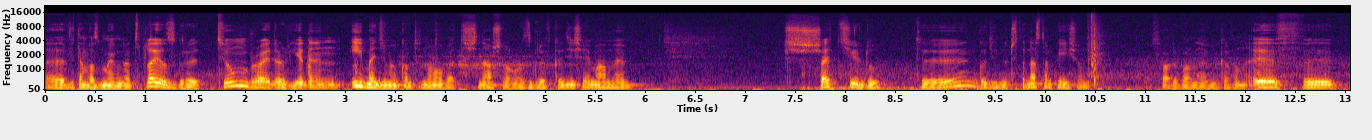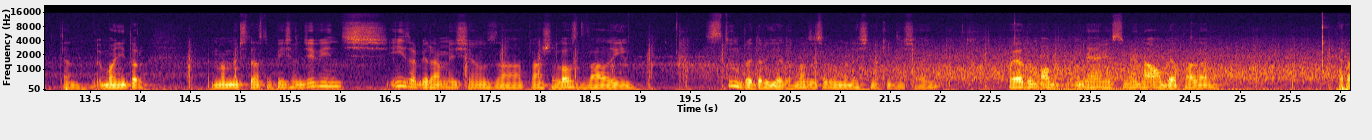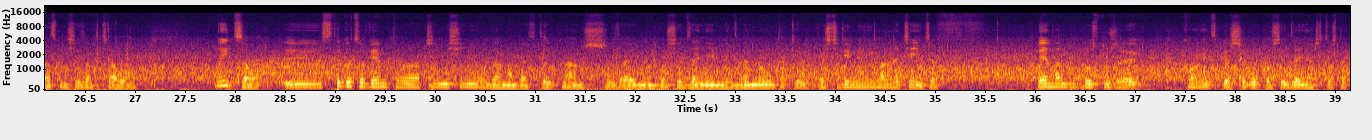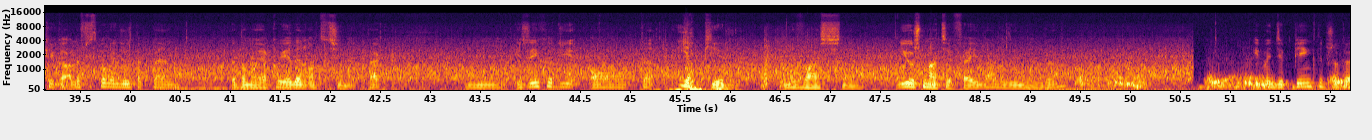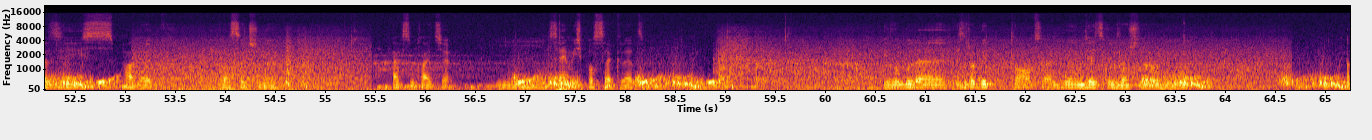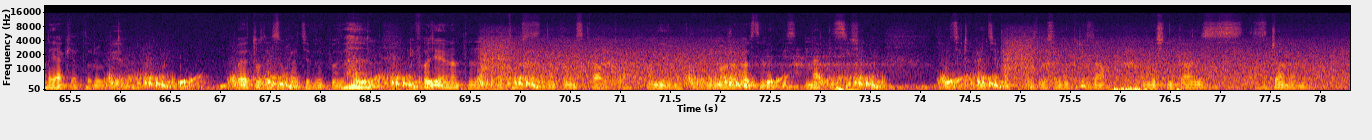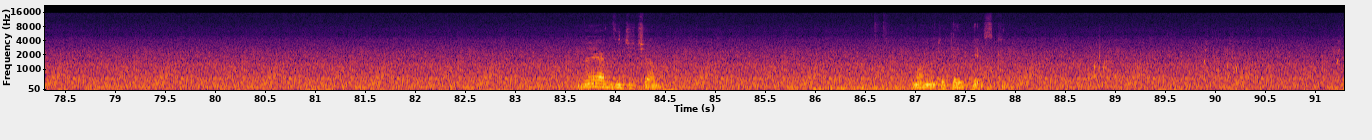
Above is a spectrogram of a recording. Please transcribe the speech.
E, Witam Was w moim let's playu z gry Tomb Raider 1 i będziemy kontynuować naszą rozgrywkę. Dzisiaj mamy 3 luty, godzinę 14.50. Sorry, walnąłem mikrofon. E, W ten monitor. Mamy 14.59 i zabieramy się za planszę Lost Valley z Tomb Raider 1. Mam ze sobą naleśniki dzisiaj. Pojadą miałem je w sumie na obiad, ale teraz mi się zachciało. No i co? Yy, z tego co wiem, to raczej mi się nie uda nagrać tej planszy za jednym posiedzeniem, więc będą takie właściwie minimalne cięcia. Powiem wam po prostu, że koniec pierwszego posiedzenia czy coś takiego, ale wszystko będzie, że tak powiem, wiadomo, jako jeden odcinek, tak? Mm, Jeżeli chodzi o te... Ja pier... No właśnie. Już macie fejda na dzień dobry. I będzie piękny przy okazji spadek klasyczny. Tak, słuchajcie. Chcę iść po sekret. I w ogóle zrobię to, co jak byłem dzieckiem zawsze robił. Ale jak ja to robiłem? Bo ja tutaj, słuchajcie, wypływałem i wchodziłem na, ten, na, na skałkę. No nie wiem, może wersję na, pis, na PC się. Słuchajcie, czekajcie. Wezmę sobie gryza leśnika z, z dżemem. No jak widzicie, mamy tutaj pieski.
